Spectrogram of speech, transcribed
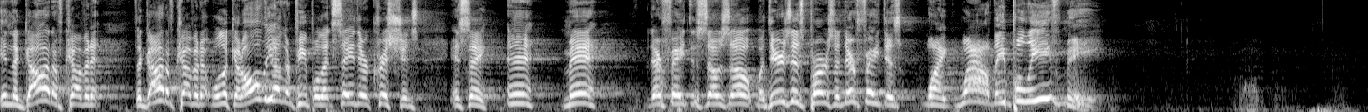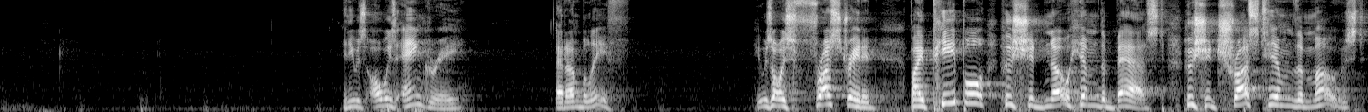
in the God of covenant, the God of covenant will look at all the other people that say they're Christians and say, eh, meh, their faith is so so. But there's this person, their faith is like, wow, they believe me. And he was always angry at unbelief. He was always frustrated by people who should know him the best, who should trust him the most.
